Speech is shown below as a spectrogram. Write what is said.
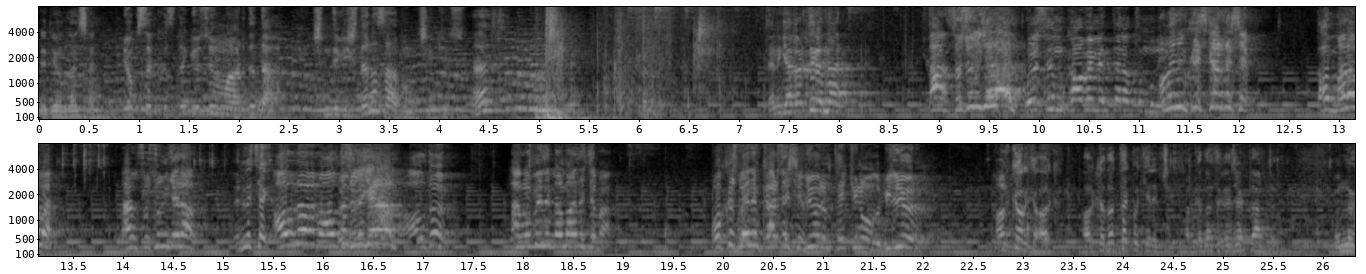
Ne diyorsun lan sen? Yoksa kızda gözün vardı da şimdi vicdan azabı mı çekiyorsun ha? Seni gebertirim lan. Lan sözünü geri al! Polise mukavemetten atın bunu. O benim kız kardeşim! Lan bana bak! Lan sözünü geri al! Elini çek. Aldım aldım. Sözünü geri al! Aldım. Lan o benim emanetim ha! O kız benim kardeşim! Biliyorum Tekinoğlu biliyorum. Arka arka arka. Arkadan takma kelepçeyi. Arkadan takacak ne yaptın? Önden.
